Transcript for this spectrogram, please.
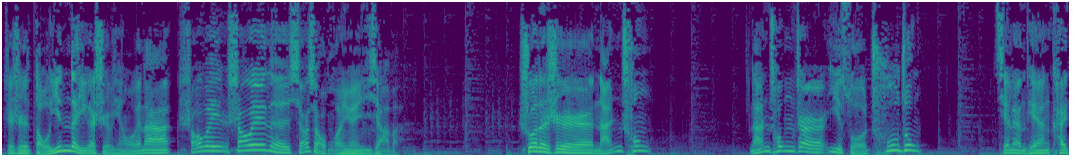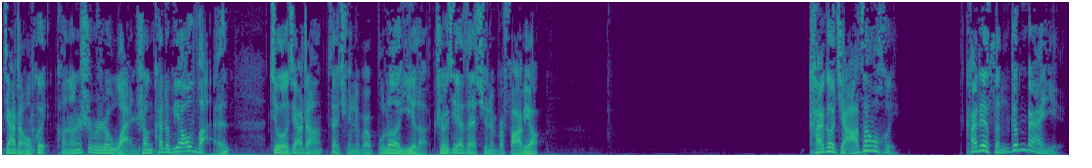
这是抖音的一个视频，我跟大家稍微稍微的小小还原一下吧。说的是南充，南充这儿一所初中，前两天开家长会，可能是不是晚上开的比较晚，就有家长在群里边不乐意了，直接在群里边发飙，开个家长会，开的深更半夜，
